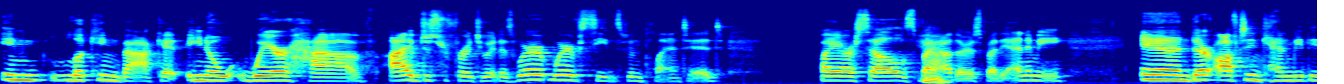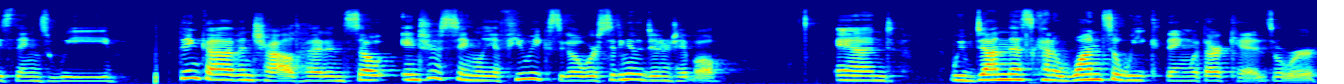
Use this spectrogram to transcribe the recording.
in looking back at you know where have I've just referred to it as where where have seeds been planted by ourselves, by yeah. others, by the enemy, and there often can be these things we think of in childhood. And so, interestingly, a few weeks ago, we're sitting at the dinner table, and we've done this kind of once a week thing with our kids, where we're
